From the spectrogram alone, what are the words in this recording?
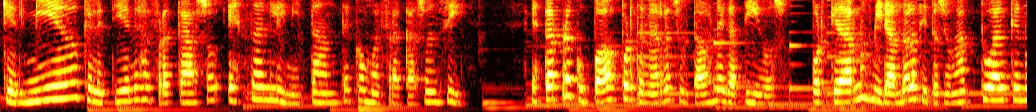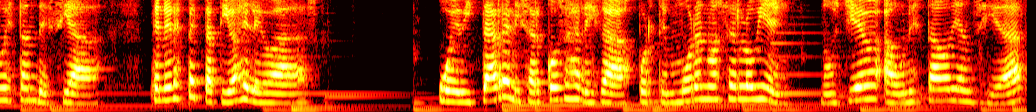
que el miedo que le tienes al fracaso es tan limitante como el fracaso en sí? Estar preocupados por tener resultados negativos, por quedarnos mirando a la situación actual que no es tan deseada, tener expectativas elevadas, o evitar realizar cosas arriesgadas por temor a no hacerlo bien nos lleva a un estado de ansiedad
